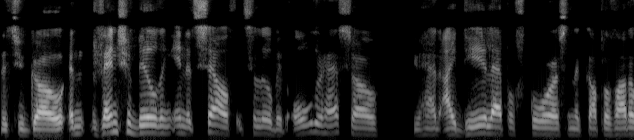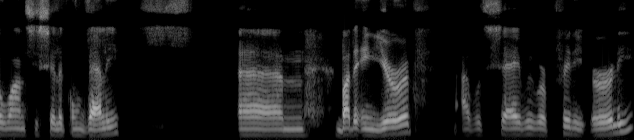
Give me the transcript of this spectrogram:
that you go and venture building in itself. It's a little bit older, huh? so you had Idealab, of course, and a couple of other ones in Silicon Valley. Um, but in Europe, I would say we were pretty early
